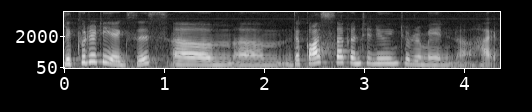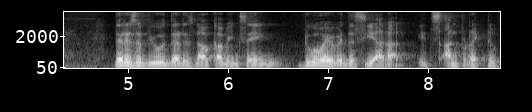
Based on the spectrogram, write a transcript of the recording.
liquidity exists, um, um, the costs are continuing to remain uh, high. There is a view that is now coming saying do away with the CRR. It's unproductive.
